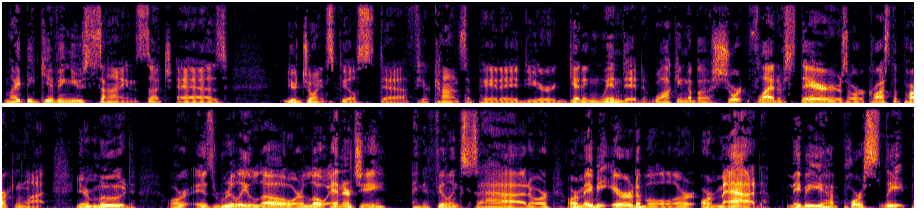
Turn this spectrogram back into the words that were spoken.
might be giving you signs such as your joints feel stiff, you're constipated, you're getting winded, walking up a short flight of stairs or across the parking lot, your mood or is really low or low energy, and you're feeling sad or or maybe irritable or or mad. Maybe you have poor sleep.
